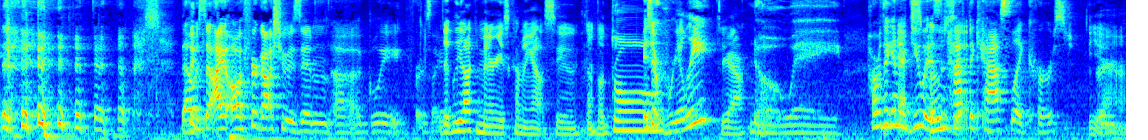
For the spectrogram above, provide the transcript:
That was I, oh, I forgot she was in uh, Glee for a second. the. Glee documentary is coming out soon. Dun, dun, dun. Is it really? Yeah. No way. How are they gonna do it? Isn't half the cast like cursed? Yeah,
